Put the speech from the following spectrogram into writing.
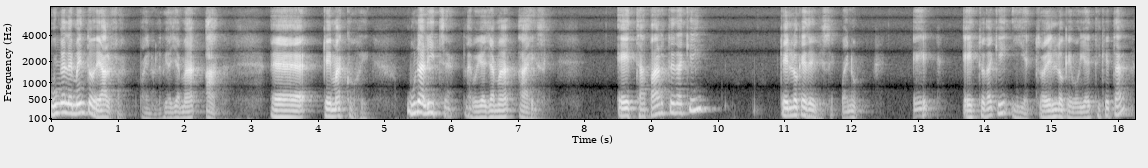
un elemento de alfa. Bueno, le voy a llamar A. Eh, ¿Qué más coge? Una lista, la voy a llamar AS. Esta parte de aquí, ¿qué es lo que dice? Bueno, esto de aquí y esto es lo que voy a etiquetar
